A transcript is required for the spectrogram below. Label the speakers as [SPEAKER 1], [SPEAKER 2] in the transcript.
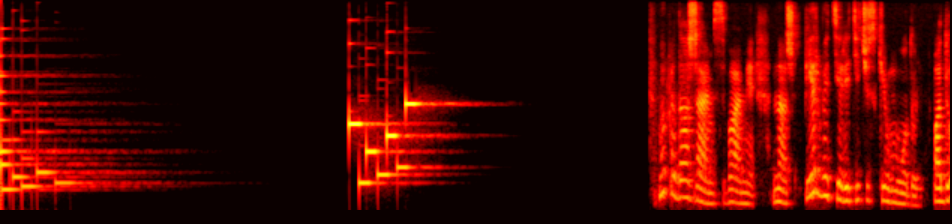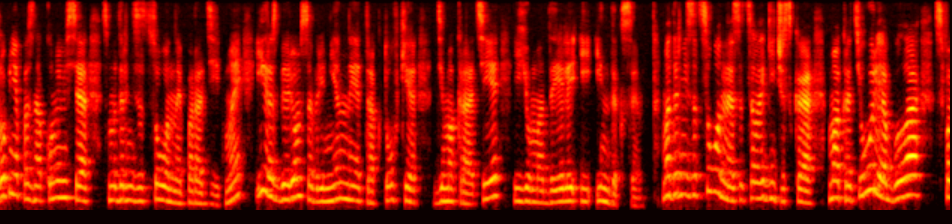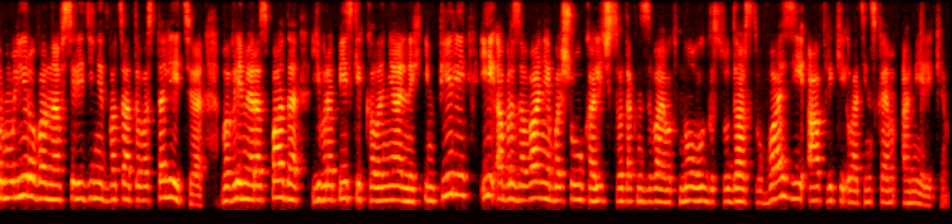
[SPEAKER 1] you Мы продолжаем с вами наш первый теоретический модуль. Подробнее познакомимся с модернизационной парадигмой и разберем современные трактовки демократии, ее модели и индексы. Модернизационная социологическая макротеория была сформулирована в середине 20-го столетия во время распада европейских колониальных империй и образования большого количества так называемых новых государств в Азии, Африке и Латинской Америке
